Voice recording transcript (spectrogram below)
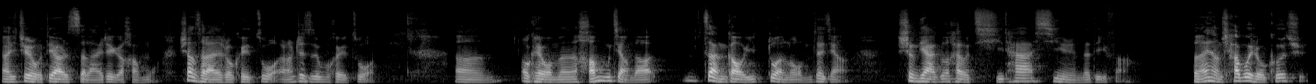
啊，这是我第二次来这个航母，上次来的时候可以坐，然后这次就不可以坐。嗯，OK，我们航母讲的暂告一段落，我们再讲圣地亚哥还有其他吸引人的地方。本来想插播一首歌曲，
